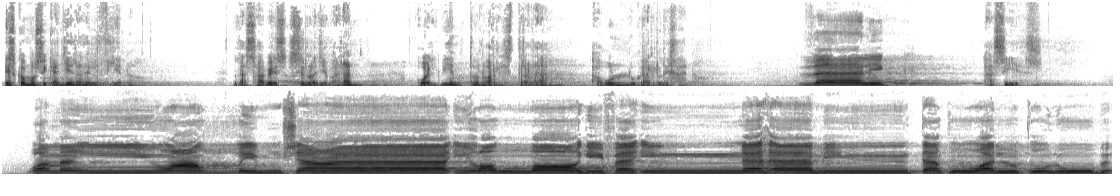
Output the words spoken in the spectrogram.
es como si cayera del cielo. Las aves se lo llevarán o el viento lo arrastrará a un lugar lejano. ذلك Así es. ومن يعظم شعائر الله فإنها من تقوى القلوب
